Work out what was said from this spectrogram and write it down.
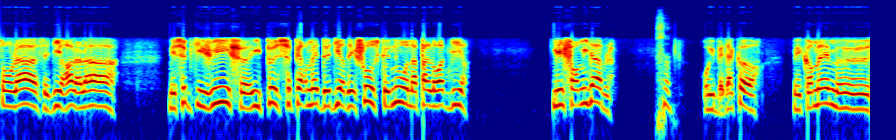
sont là à se dire ah là là, mais ce petit juif, il peut se permettre de dire des choses que nous, on n'a pas le droit de dire. Il est formidable. oui, ben d'accord. Mais quand même, euh,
